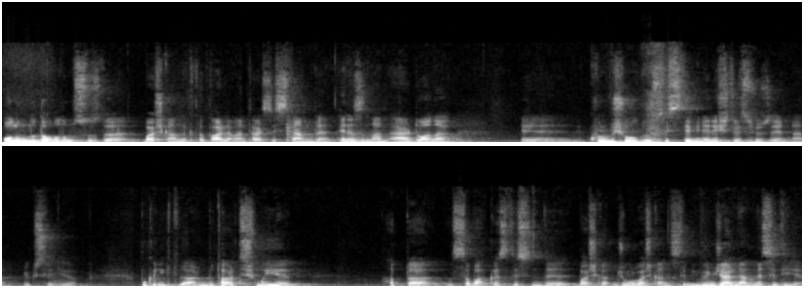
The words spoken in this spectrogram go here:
olumlu da olumsuz da başkanlıkta parlamenter sistemde en azından Erdoğan'a e, kurmuş olduğu sistemin eleştirisi üzerinden yükseliyor. Bugün iktidarın bu tartışmayı hatta Sabah gazetesinde başkan, Cumhurbaşkanlığı sisteminin güncellenmesi diye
